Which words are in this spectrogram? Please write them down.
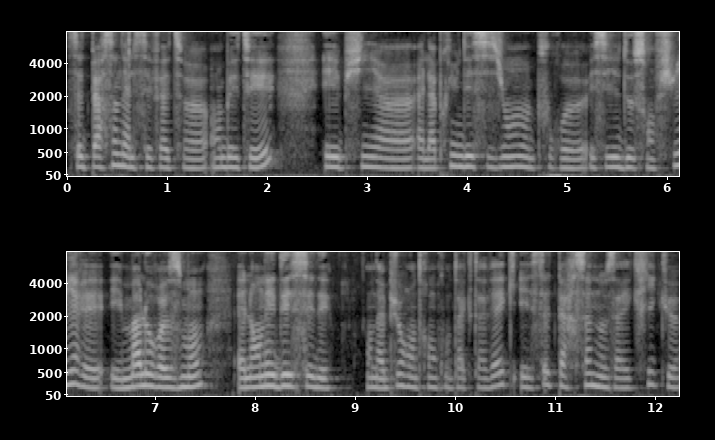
Cette personne, elle s'est faite euh, embêter et puis euh, elle a pris une décision pour essayer de s'enfuir et, malheureusement, elle en est décédée. On a pu rentrer en contact avec et cette personne nous a écrit que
